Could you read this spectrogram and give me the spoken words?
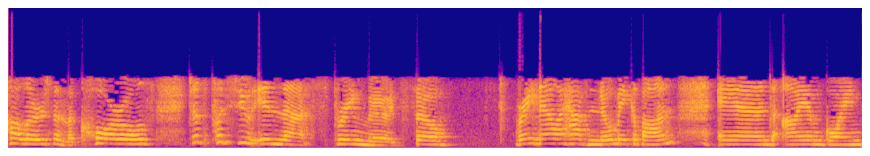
colors and the corals. Just puts you in that spring mood. So Right now I have no makeup on and I am going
